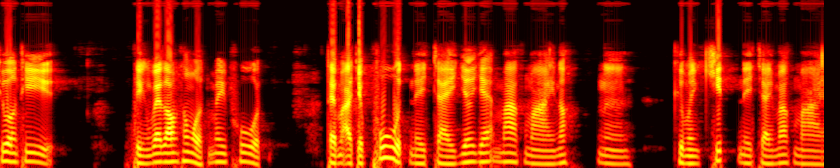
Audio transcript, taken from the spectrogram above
ช่วงที่สิ่งแวดล้อมทั้งหมดไม่พูด แต่มันอาจจะพูดในใจเยอะแยะมากมายเนาะนะคือมันคิดในใจมากมาย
